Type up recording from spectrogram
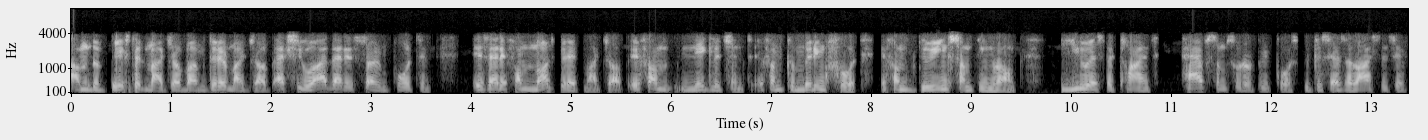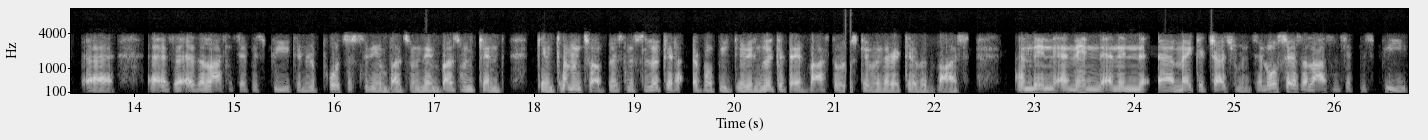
I'm the best at my job, I'm good at my job. Actually, why that is so important is that if I'm not good at my job, if I'm negligent, if I'm committing fraud, if I'm doing something wrong, you as the client have some sort of recourse because as a licensed uh, as a as a licensed FSP, you can report us to the ombudsman. The ombudsman can can come into our business, look at what we're doing, look at the advice that was given, the record of advice, and then and then and then uh, make a judgment. And also as a licensed FSP,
